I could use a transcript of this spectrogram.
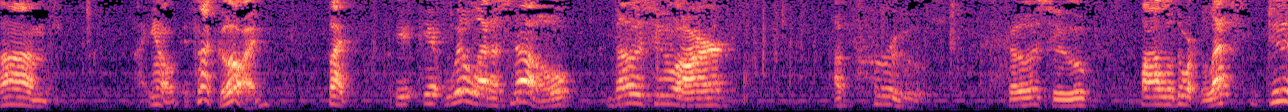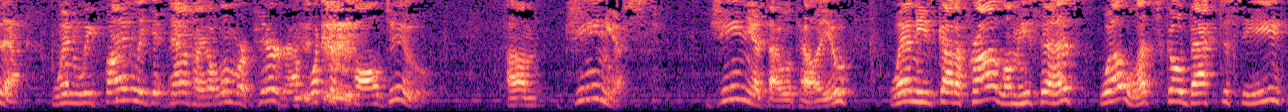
Um, you know, it's not good, but it, it will let us know those who are approved, those who follow the word. Let's do that. When we finally get down to, I got one more paragraph, what does Paul do? Um, genius. Genius, I will tell you. When he's got a problem, he says, well, let's go back to see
